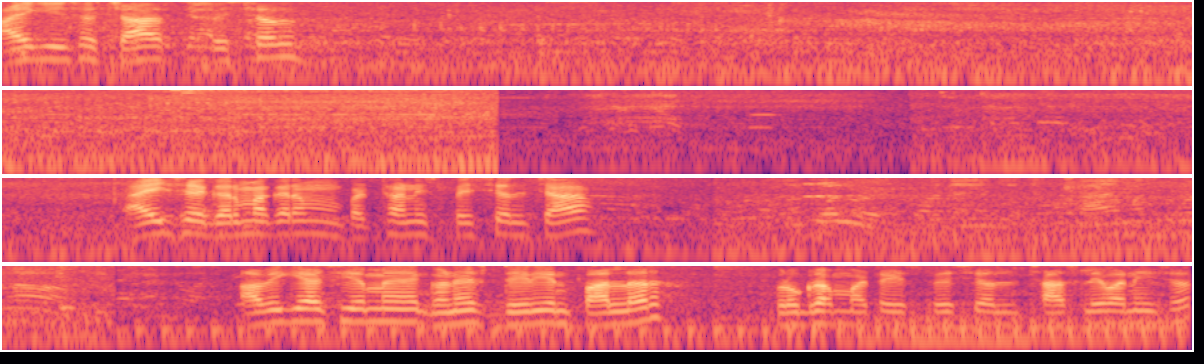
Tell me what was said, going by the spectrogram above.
આવી ગઈ છે ચા સ્પેશિયલ. આવી છે ગરમા ગરમ ભઠ્ઠાની સ્પેશિયલ ચા. આવી ગયા છીએ અમે Ganesh dairy and parlour. Programme માટે સ્પેશિયલ છાશ લેવાની છે.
